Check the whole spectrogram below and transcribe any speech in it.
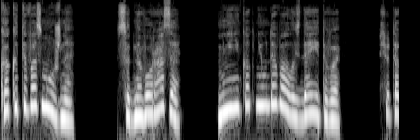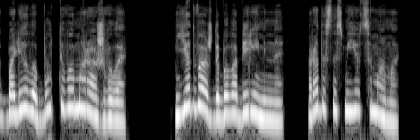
Как это возможно? С одного раза? Мне никак не удавалось до этого. Все так болело, будто вымораживало. Я дважды была беременна. Радостно смеется мама.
